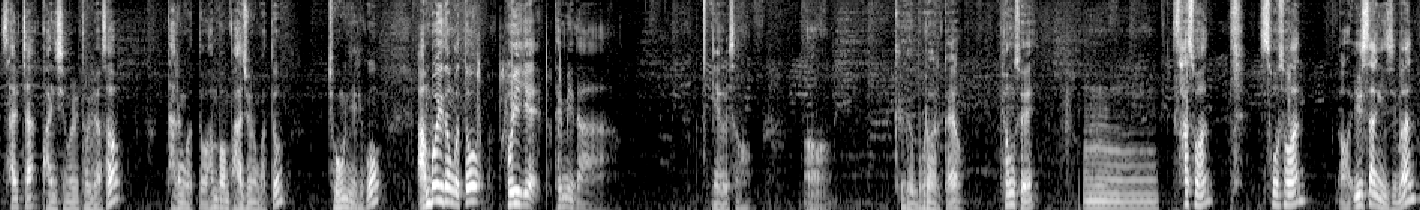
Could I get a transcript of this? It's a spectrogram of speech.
살짝 관심을 돌려서 다른 것도 한번 봐주는 것도 좋은 일이고 안 보이던 것도 보이게 됩니다. 예, 그래서 어, 그 뭐라 그럴까요? 평소에 음, 사소한 소소한 어, 일상이지만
